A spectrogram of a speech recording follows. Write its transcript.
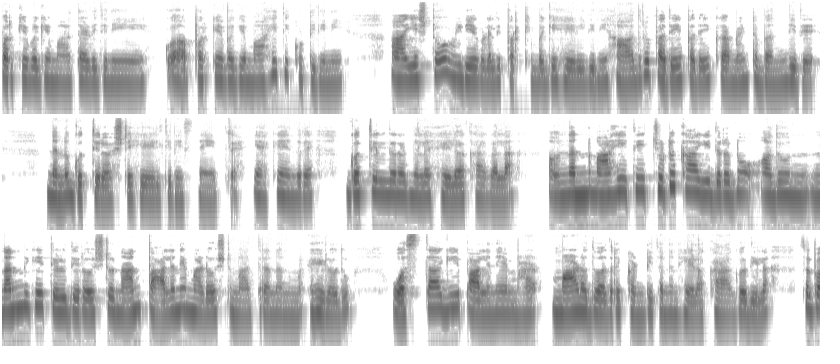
ಪೊರ್ಕೆ ಬಗ್ಗೆ ಮಾತಾಡಿದ್ದೀನಿ ಪೊರ್ಕೆ ಬಗ್ಗೆ ಮಾಹಿತಿ ಕೊಟ್ಟಿದ್ದೀನಿ ಎಷ್ಟೋ ವಿಡಿಯೋಗಳಲ್ಲಿ ಪೊರ್ಕೆ ಬಗ್ಗೆ ಹೇಳಿದ್ದೀನಿ ಆದರೂ ಪದೇ ಪದೇ ಕಮೆಂಟ್ ಬಂದಿದೆ. ನನಗೆ ಗೊತ್ತಿರೋ ಅಷ್ಟೇ ಹೇಳ್ತೀನಿ ಸ್ನೇಹಿತರೆ. ಯಾಕೆ ಅಂದರೆ ಗೊತ್ತಿಲ್ಲದಿರೋದನ್ನೆಲ್ಲ ಹೇಳೋಕ್ಕಾಗಲ್ಲ. ನನ್ನ ಮಾಹಿತಿ ಚುಟುಕಾಗಿದ್ರೂ ಅದು ನನಗೆ ತಿಳಿದಿರೋಷ್ಟು, ನಾನು ಪಾಲನೆ ಮಾಡೋಷ್ಟು ಮಾತ್ರ ನಾನು ಹೇಳೋದು. ಹೊಸ್ತಾಗಿ ಪಾಲನೆ ಮಾಡೋದು ಆದರೆ ಖಂಡಿತ ನಾನು ಹೇಳೋಕ್ಕಾಗೋದಿಲ್ಲ. ಸ್ವಲ್ಪ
